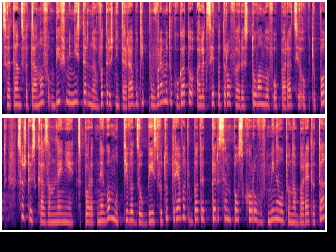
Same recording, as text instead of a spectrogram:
Цветан Цветанов, бивш министр на вътрешните работи, по времето когато Алексей Петров е арестуван в операция Октопод, също изказа мнение. Според него мотивът за убийството трябва да бъде търсен по-скоро в миналото на баретата,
